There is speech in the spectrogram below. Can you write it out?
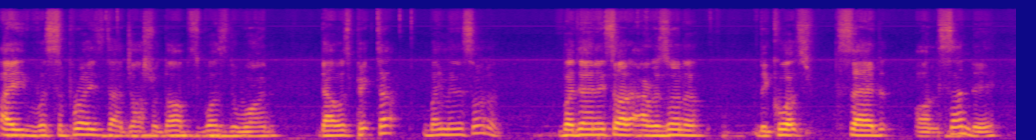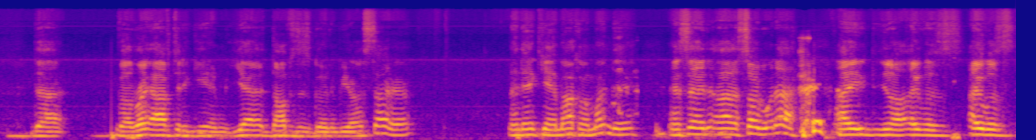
I was surprised that Joshua Dobbs was the one that was picked up by Minnesota. But then I saw that Arizona, the coach said on Sunday that, well, right after the game, yeah, Dobbs is going to be our starter. And then came back on Monday and said, uh, "Sorry about that. I, you know, I was, I was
